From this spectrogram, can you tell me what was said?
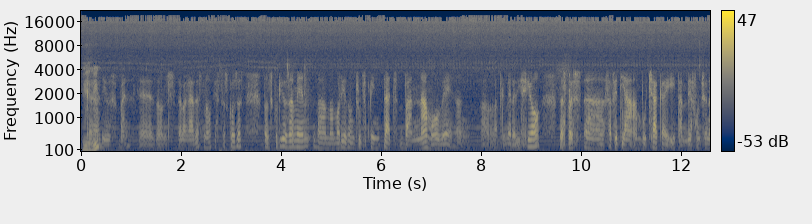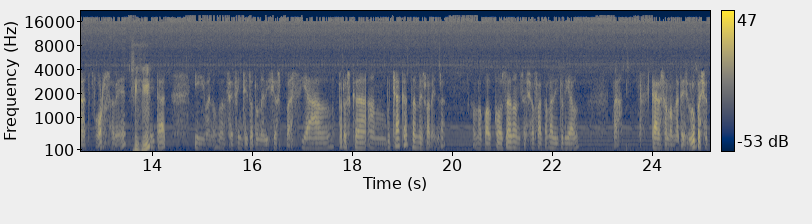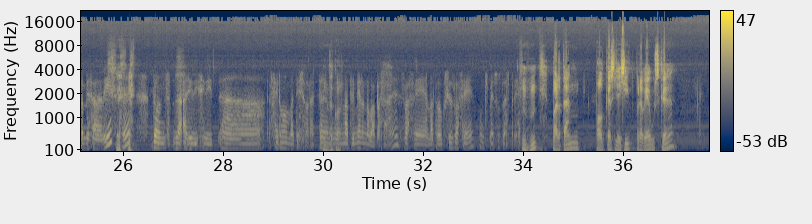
que Mhm. dius, bueno, eh, doncs de vegades, no, aquestes coses, doncs curiosament la memòria d'uns ulls pintats va anar molt bé en, a la primera edició, després eh, s'ha fet ja en butxaca i també ha funcionat força bé, Mhm. en veritat, i bueno, van fer fins i tot una edició especial, però és que amb butxaca també es va vendre, amb la qual cosa doncs això fa que l'editorial, clar, que ara són el mateix grup, això també s'ha de dir, eh? doncs hagi decidit eh, fer-ho a la mateixa hora, que la primera no va passar, eh? es va fer, la traducció es va fer uns mesos després. Mhm. Per tant, pel que has llegit, preveus que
